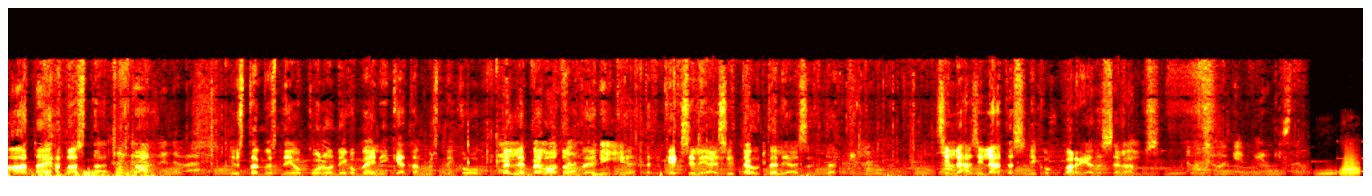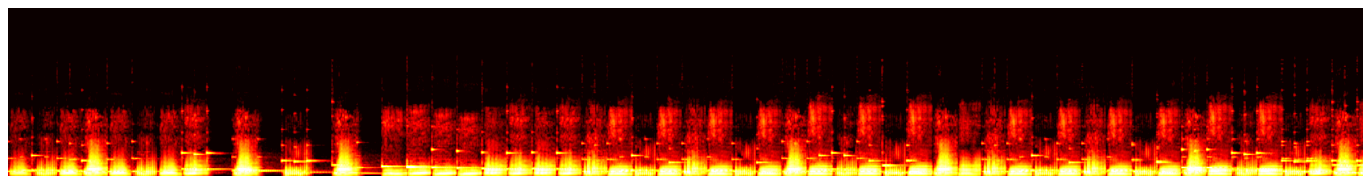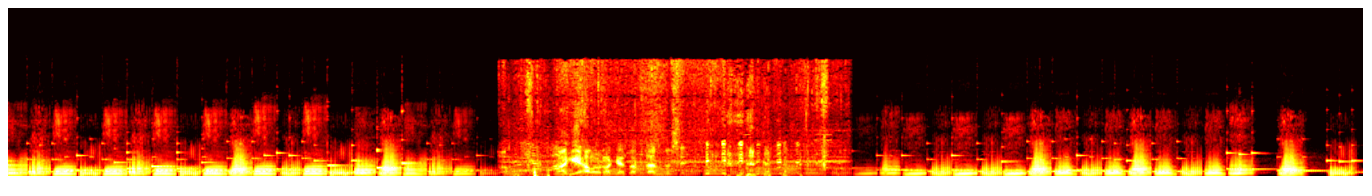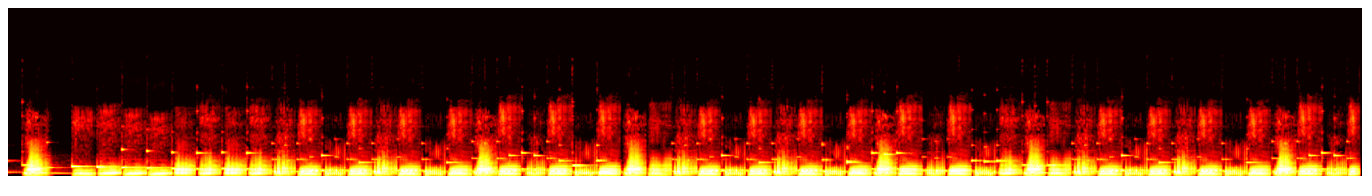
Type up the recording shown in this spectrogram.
Ah, tää ihan nastaa. Aika Tota, hämmentävää. just tämmöstä niinku kunnon niinku meininkiä, tämmöstä niinku pelle peloton meininkiä, että kekseliäisyyttä, uteliaisuutta. Kyllä. Sillähän, sillähän tässä niinku pärjää tässä elämässä. On oikein lagi halo rakyat tertentu sih.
